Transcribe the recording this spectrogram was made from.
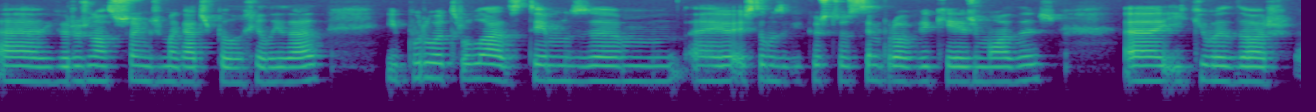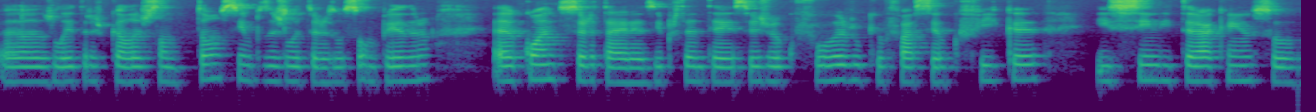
uh, e ver os nossos sonhos esmagados pela realidade. E por outro lado, temos um, esta música que eu estou sempre a ouvir, que é As Modas, uh, e que eu adoro uh, as letras, porque elas são tão simples, as letras do São Pedro, uh, quanto certeiras. E portanto, é seja o que for, o que eu faço é o que fica, e sim ditará quem eu sou.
